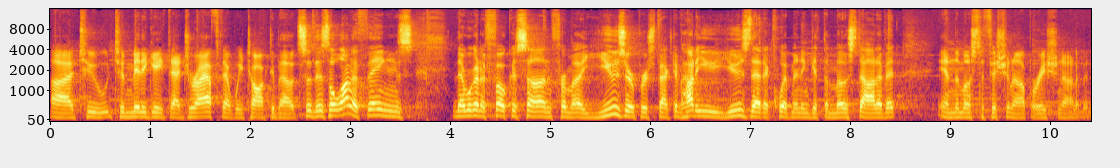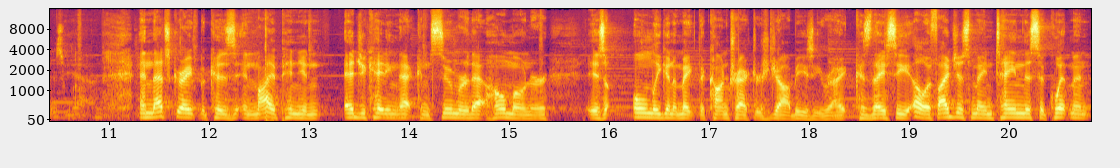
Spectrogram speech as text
uh, to, to mitigate that draft that we talked about? So there's a lot of things that we're going to focus on from a user perspective. How do you use that equipment and get the most out of it and the most efficient operation out of it as well? Yeah. And that's great because, in my opinion, educating that consumer, that homeowner, is only going to make the contractor's job easy, right? Because they see, oh, if I just maintain this equipment,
